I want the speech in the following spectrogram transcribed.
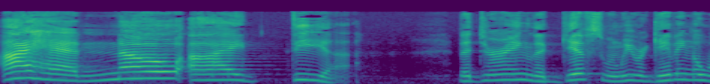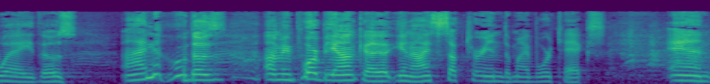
I had no idea that during the gifts when we were giving away those, I know those, I mean, poor Bianca, you know, I sucked her into my vortex and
